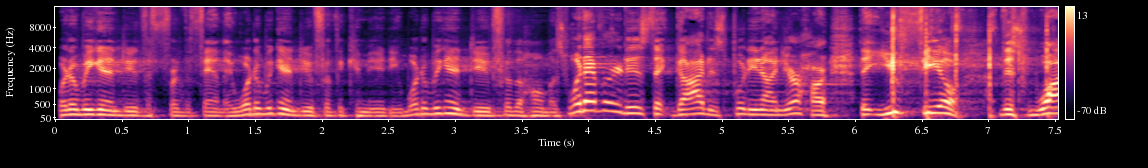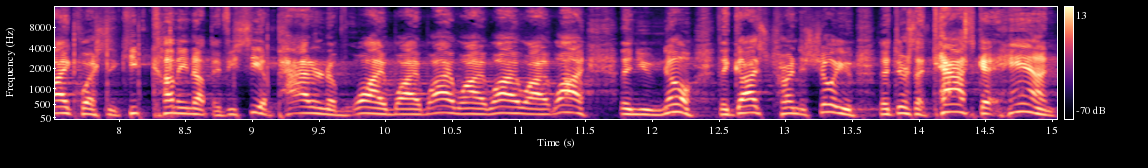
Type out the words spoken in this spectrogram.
What are we going to do for the family? What are we going to do for the community? What are we going to do for the homeless? Whatever it is that God is putting on your heart that you feel this why question keep coming up. If you see a pattern of why, why, why, why, why, why, why, then you know that God's trying to show you that there's a task at hand.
